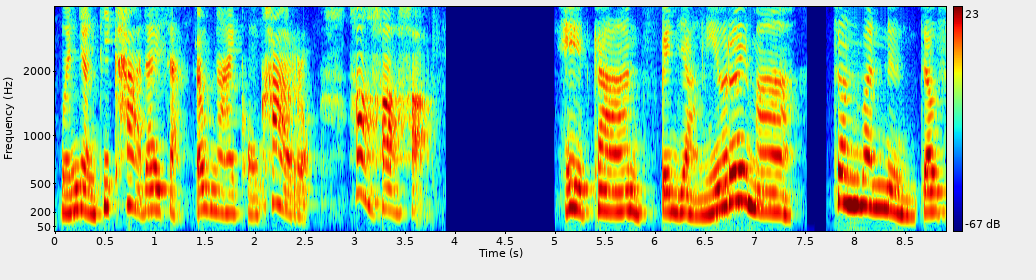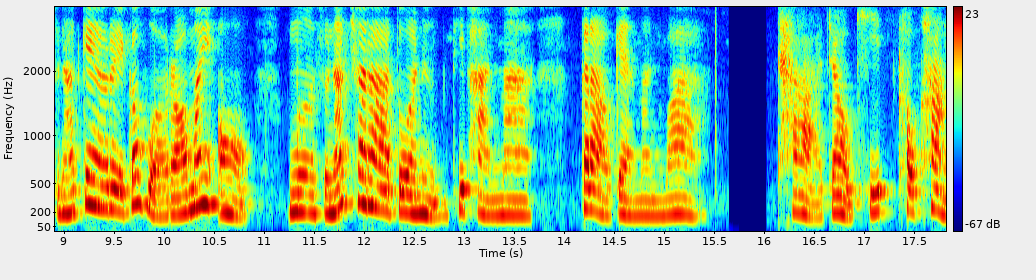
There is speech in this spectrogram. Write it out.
เหมือนอย่างที่ข้าได้จากเจ้านายของข้าหรอกฮ่าฮ่าฮ่าเหตุการณ์เป็นอย่างนี้เรื่อยมา จนวันหนึ่ง เจ้าสุนัขเกเรก็หัวเราะไม่ออก เมื่อสุนัขชราตัวหนึ่งที่ผ่านมา กล่าวแก่มันว่า ถ้าเจ้าคิดเข้าข้าง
